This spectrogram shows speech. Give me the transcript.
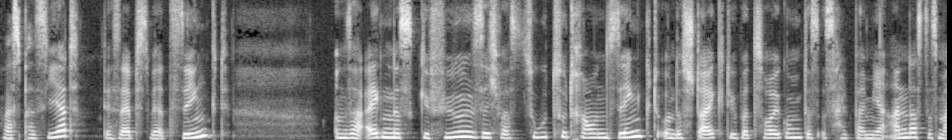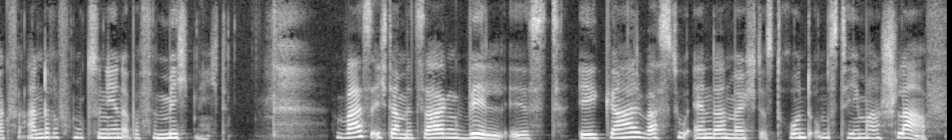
Was passiert? Der Selbstwert sinkt, unser eigenes Gefühl, sich was zuzutrauen, sinkt und es steigt die Überzeugung, das ist halt bei mir anders, das mag für andere funktionieren, aber für mich nicht. Was ich damit sagen will, ist, egal was du ändern möchtest rund ums Thema Schlaf,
